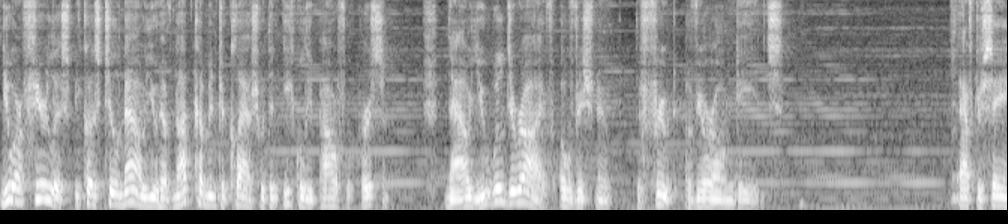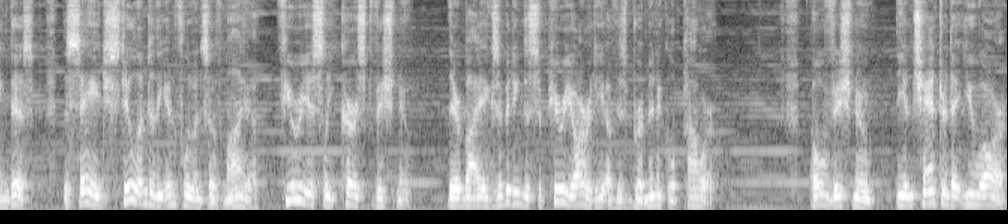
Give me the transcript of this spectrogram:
You are fearless because till now you have not come into clash with an equally powerful person. Now you will derive, O Vishnu, the fruit of your own deeds. After saying this, the sage, still under the influence of Maya, furiously cursed Vishnu, thereby exhibiting the superiority of his Brahminical power. O Vishnu, the enchanter that you are,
